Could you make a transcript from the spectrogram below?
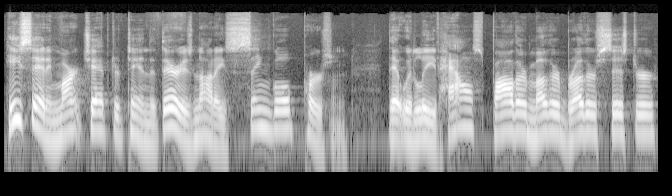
He said in Mark chapter 10 that there is not a single person that would leave house, father, mother, brother, sister,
